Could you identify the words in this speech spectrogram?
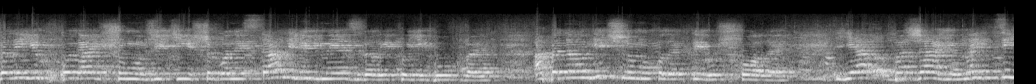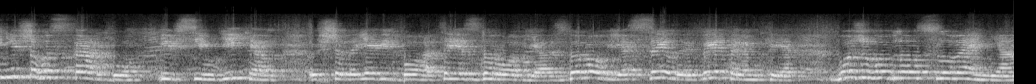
вели їх в подальшому житті, щоб вони стали людьми з великої букви. А педагогічному колективу школи я бажаю найціннішого скарбу і всім дітям, що дає від Бога, це є здоров'я, здоров'я, сили, витримки, Божого благословення.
